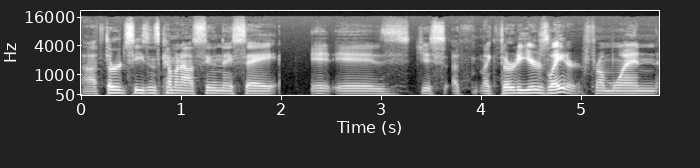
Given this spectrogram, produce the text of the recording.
Uh, third season's coming out soon. They say it is just a, like 30 years later from when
